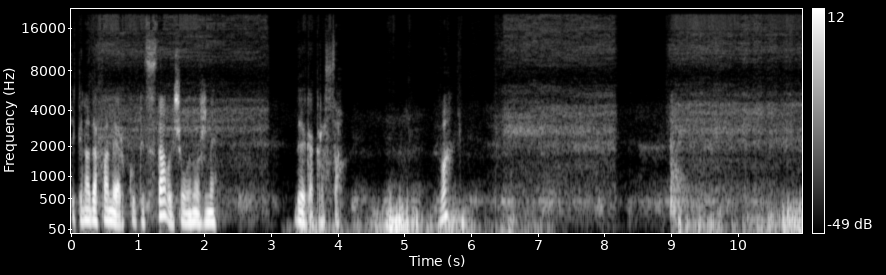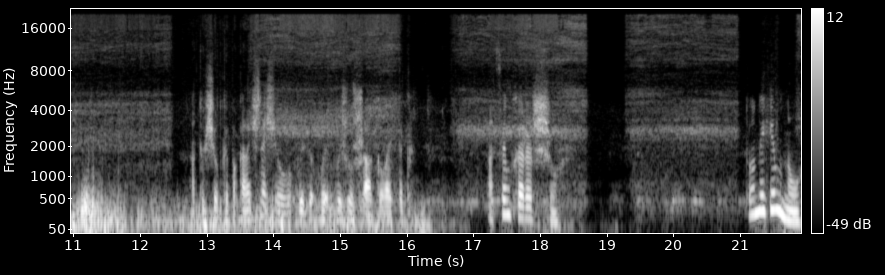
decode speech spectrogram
Тільки треба фанерку підставити, щоб воно ж не. Диви, яка краса. Два. А то щоткою поки почнеш його ви- ви- так. А цим хорошо. То не гімно.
